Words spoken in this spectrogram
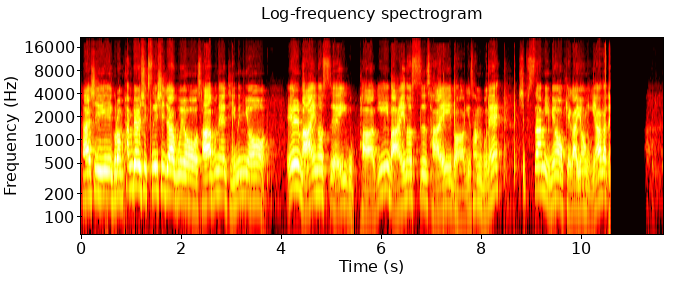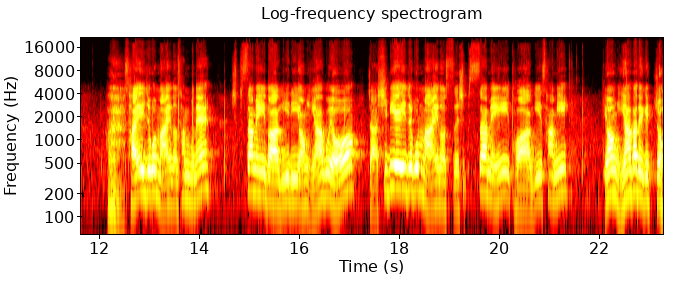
다시 그럼 판별식 쓰시자고요. 4분의 d는요. 1 마이너스 a 곱하기 마이너스 4a 더하기 3분의 13이며 걔가 0 이하가 돼. 4a 제곱 마이너스 3분의 13a 더하기 1이 0 이하고요. 자 12a 제곱 마이너스 13a 더하기 3이 0 이하가 되겠죠.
